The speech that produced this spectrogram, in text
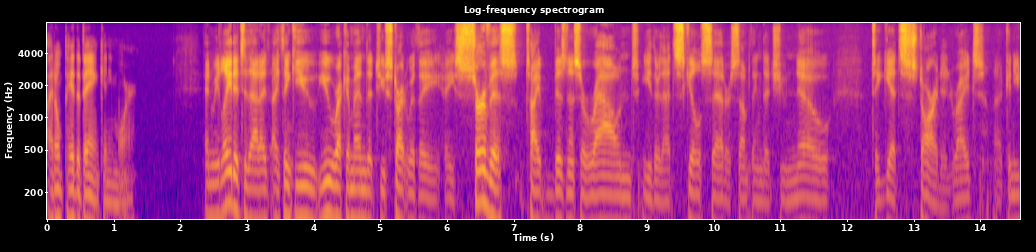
I don't pay the bank anymore. And related to that, I, I, think you, you recommend that you start with a, a service type business around either that skill set or something that you know to get started, right? Uh, can you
